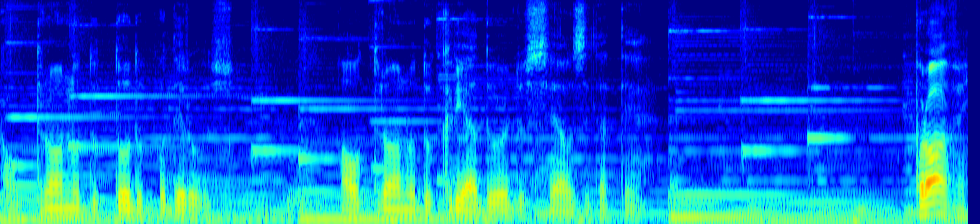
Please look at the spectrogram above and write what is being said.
ao trono do Todo-Poderoso, ao trono do Criador dos céus e da terra. Provem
